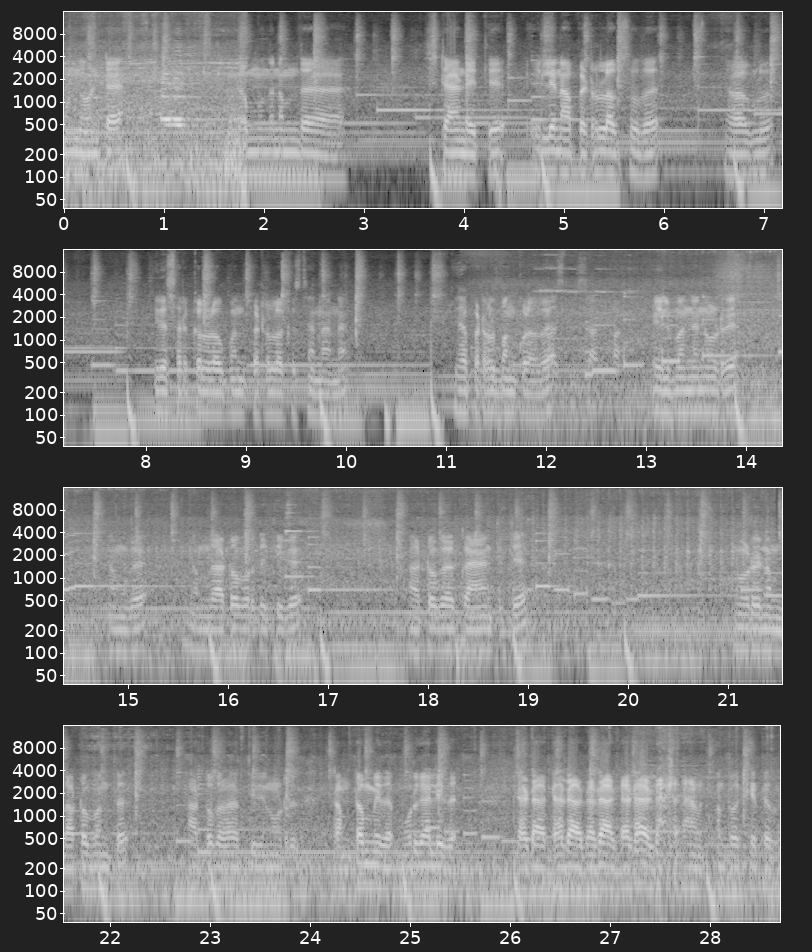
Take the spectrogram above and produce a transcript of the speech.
ಮುಂದೆ ಹೊಂಟೆ. ಹಿಂಗೆ ಮುಂದೆ ನಮ್ದು ಸ್ಟ್ಯಾಂಡ್ ಐತಿ. ಇಲ್ಲಿ ನಾವು ಪೆಟ್ರೋಲ್ ಹಾಕ್ಸೋದು. ಯಾವಾಗಲೂ ಇದೇ ಸರ್ಕಲ್ ಒಳಗೆ ಬಂದು ಪೆಟ್ರೋಲ್ ಹಾಕಿಸ್ತೇನೆ ನಾನು. ಇದೇ ಪೆಟ್ರೋಲ್ ಬಂಕ್ ಒಳಗೆ. ಇಲ್ಲಿ ಬಂದೆ ನೋಡ್ರಿ. ನಮ್ಗೆ, ನಮ್ದು ಆಟೋ ಬರ್ತೈತಿ ಈಗ. ಆಟೋಗೆ ಕಾಯಂತಿದ್ದೆ. ನೋಡ್ರಿ ನಮ್ದು ಆಟೋ ಬಂತು. ಆಟೋದಾಗ ಹತ್ತಿದ್ವಿ ನೋಡ್ರಿ. ಟಮ್ ಟಮ್ ಇದೆ ಮೂರು ಗಾಲಿ ಇದೆ. ಡಡ ಡಡ ಡಡ ಡಡ ಡಡ ಅನ್ಕೊಂತ ಹೋಗ್ತೈತದು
